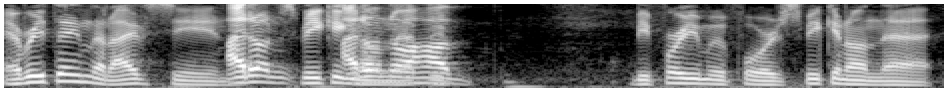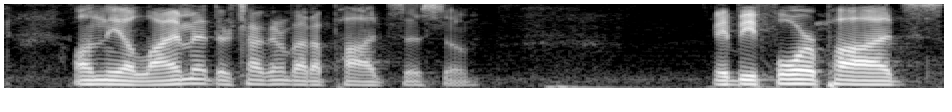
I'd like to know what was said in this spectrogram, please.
Everything that I've seen, I don't Speaking, I don't on know that, how before you move forward, speaking on that, on the alignment, they're talking about a pod system. It'd be four pods,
